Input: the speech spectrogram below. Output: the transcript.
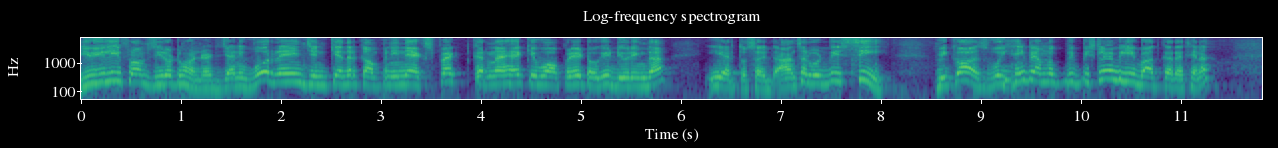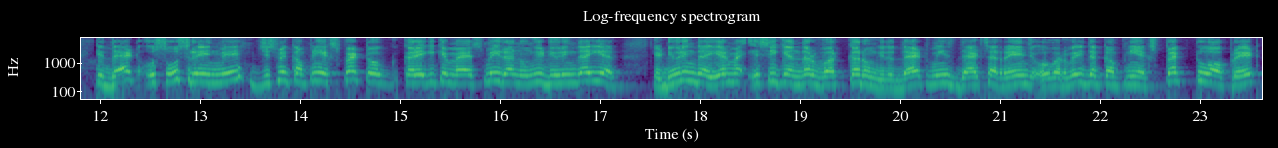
usually from zero to hundred यानी वो रेंज जिनके अंदर कंपनी ने एक्सपेक्ट करना है कि वो ऑपरेट होगी ड्यूरिंग द ईयर तो answer would be C because वो यहीं पे हम लोग पिछले में भी यही बात कर रहे थे ना कि दैट उस उस रेंज में जिसमें कंपनी एक्सपेक्ट करेगी कि मैं इसमें ही रन होंगी ड्यूरिंग द ईयर कि ड्यूरिंग द ईयर मैं इसी के अंदर वर्क करूँगी। तो that means that's a range over which the company expect to operate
